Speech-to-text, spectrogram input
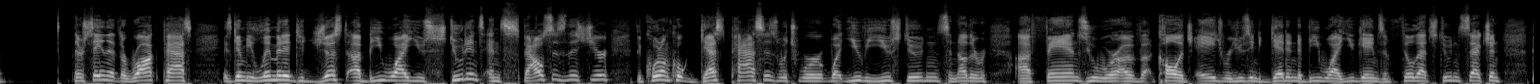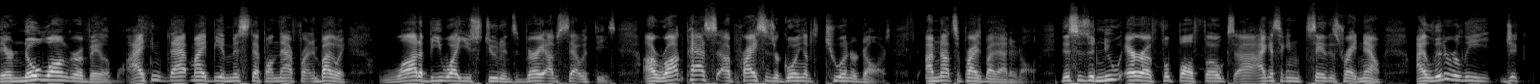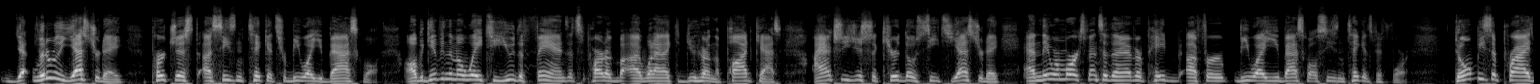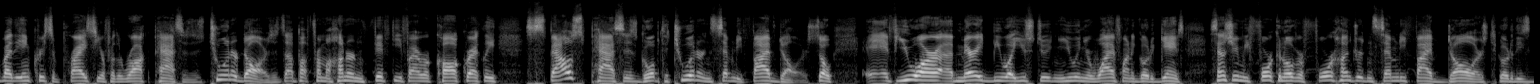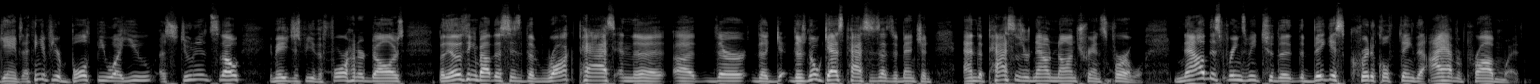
they're saying that the ROC Pass is going to be limited to just uh, BYU students and spouses this year. The quote unquote guest passes, which were what UVU students and other uh, fans who were of college age were using to get into BYU games and fill that student section, they are no longer available. I think that might be a misstep on that front. And by the way, a lot of BYU students very upset with these. Uh, ROC Pass uh, prices are going up to $200. I'm not surprised by that at all. This is a new era of football, folks. Uh, I guess I can say this right now. I literally just literally yesterday purchased uh, season tickets for BYU basketball. I'll be giving them away to you, the fans. That's part of uh, what I like to do here on the podcast. I actually just secured those seats yesterday, and they were more expensive than I ever paid uh, for BYU basketball season tickets before. Don't be surprised by the increase of price here for the ROC passes. It's $200. It's up from 150 if I recall correctly. Spouse passes go up to $275. So if you are a married BYU student, you and your wife want to go to games, essentially you're going to be forking over $475 to go to these games. I think if you're both BYU students, though, it may just be the $400. But the other thing about this is the ROC Pass and the uh, there the there's no guest passes as I mentioned, and the passes are now non-transferable. Now this brings me to the the biggest critical critical thing that I have a problem with.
